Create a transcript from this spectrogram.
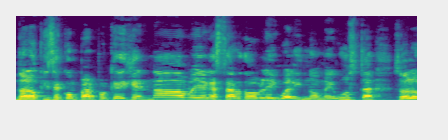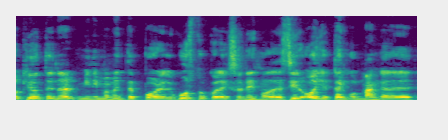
No lo quise comprar porque dije, no, voy a gastar doble igual y no me gusta. Solo quiero tener mínimamente por el gusto coleccionismo de decir, oye, tengo un manga de,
